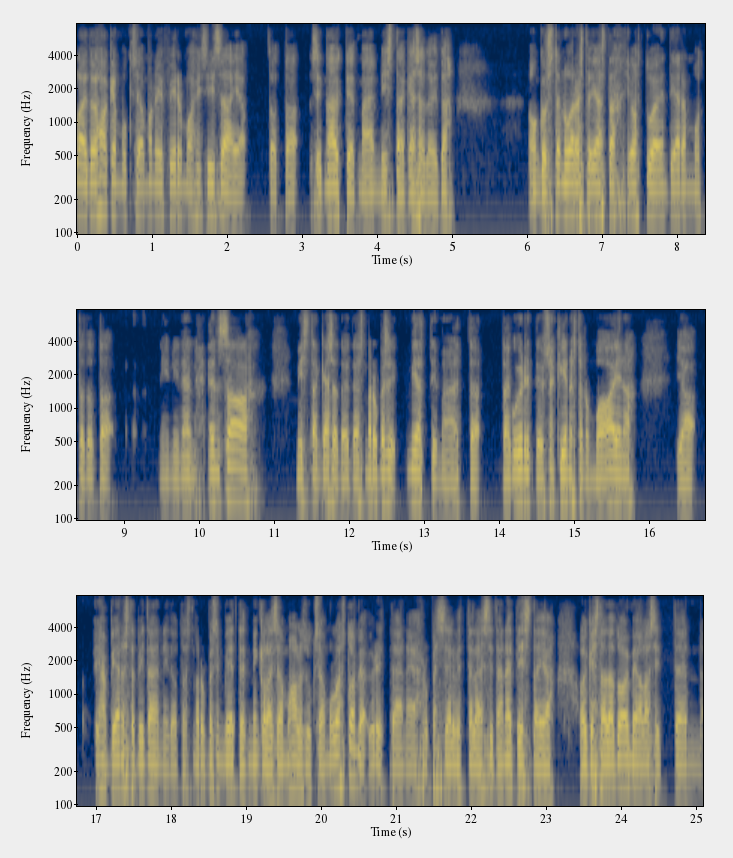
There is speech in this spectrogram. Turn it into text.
laitoin hakemuksia moniin firmoihin sisään ja tota, sitten näytti, että mä en mistään kesätöitä. Onko sitä nuoresta iästä johtuen, en tiedä, mutta tota, niin, niin en, en saa mistään kesätöitä. Ja sitten mä rupesin miettimään, että tai kun yrittäjyys on kiinnostanut mua aina ja ihan pienestä pitäen, niin tota, mä rupesin miettimään, että minkälaisia mahdollisuuksia mulla olisi toimia yrittäjänä ja rupesin selvittelemään sitä netistä ja oikeastaan tämä toimiala sitten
